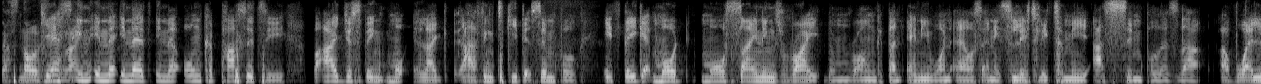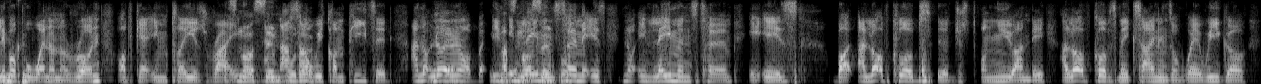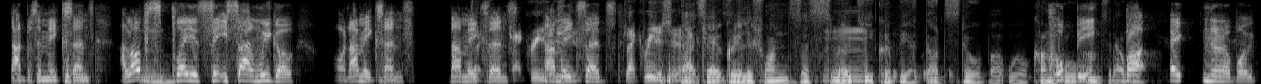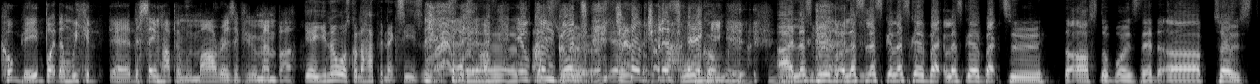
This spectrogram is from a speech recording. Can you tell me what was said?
That's another yes thing. Like, in, in their in their in their own capacity but i just think more like i think to keep it simple if they get more more signings right than wrong than anyone else and it's literally to me as simple as that of where liverpool could- went on a run of getting players right not and simple, that's how we competed and not, no no no but in, in layman's simple. term it is not in layman's term it is but a lot of clubs, uh, just on you, Andy, a lot of clubs make signings of where we go, that doesn't make sense. A lot of Mm. players, City sign, we go, oh, that makes sense. That makes Like- sense. like Grealish that makes sense. like Grealish didn't That make Jack sense. Grealish one's just low Mhm. key could be a dud still, but we'll come. Could we'll be, come to that but one. uh, no, no, but it could be. But then we could. Uh, the same happened with Mahrez, if you remember. Yeah, you know what's going to happen next season. Yeah, It'll come good. true, that's I'm trying to say? come good. All right, let's move on. Let's let's go. Let's go back. Let's go back to the Arsenal boys then. Uh, toast.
